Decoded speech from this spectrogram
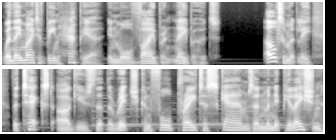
when they might have been happier in more vibrant neighborhoods. Ultimately, the text argues that the rich can fall prey to scams and manipulation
